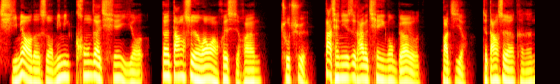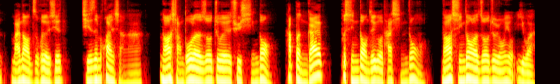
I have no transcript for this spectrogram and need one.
奇妙的是，明明空在迁移哦，但当事人往往会喜欢出去。大前提是他的迁移宫不要有化忌啊，就当事人可能满脑子会有一些奇思幻想啊，然后想多了的时候就会去行动。他本该不行动，结果他行动了，然后行动了之后就容易有意外。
